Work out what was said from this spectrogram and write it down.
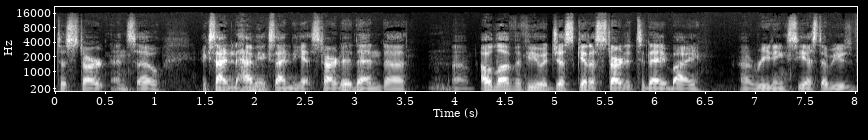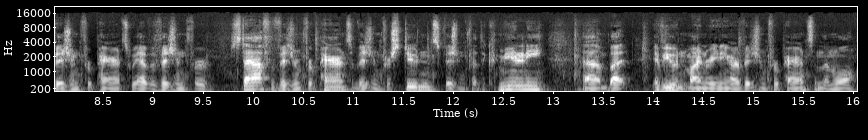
to start, and so excited to have you, excited to get started. And uh, um, I would love if you would just get us started today by uh, reading CSW's vision for parents. We have a vision for staff, a vision for parents, a vision for students, vision for the community. Um, but if you wouldn't mind reading our vision for parents, and then we'll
